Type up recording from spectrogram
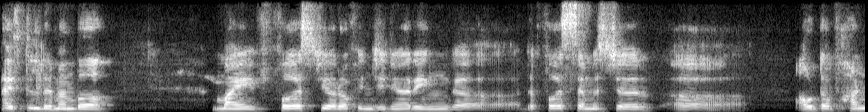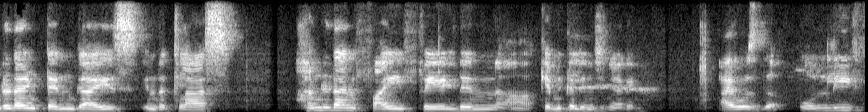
I still remember my first year of engineering, uh, the first semester, uh, out of 110 guys in the class, 105 failed in uh, chemical engineering. I was the only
